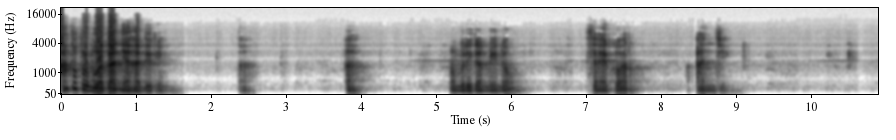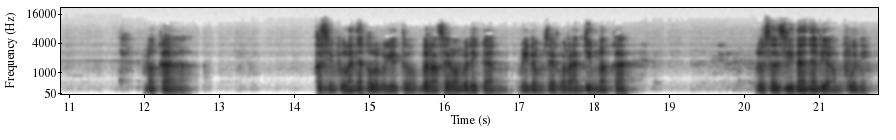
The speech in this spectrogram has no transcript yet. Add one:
apa perbuatannya hadirin? Ah, ah, memberikan minum seekor anjing. Maka kesimpulannya kalau begitu, barang saya memberikan minum seekor anjing, maka dosa zinanya diampuni.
